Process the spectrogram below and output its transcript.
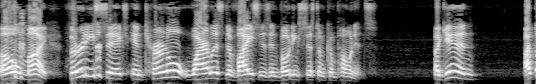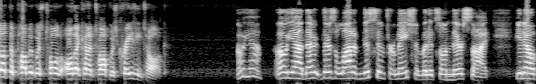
oh my. 36 internal wireless devices and voting system components. Again, I thought the public was told all that kind of talk was crazy talk. Oh yeah, oh yeah. There, there's a lot of misinformation, but it's on their side, you know.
